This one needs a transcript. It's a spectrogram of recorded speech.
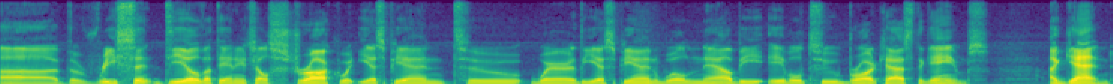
uh, the recent deal that the NHL struck with ESPN to where the ESPN will now be able to broadcast the games again.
